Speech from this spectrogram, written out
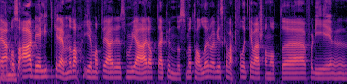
Ja, og så er det litt krevende, da, i og med at vi er som vi er, at det er kundene som betaler. Og vi skal i hvert fall ikke være sånn at uh, fordi uh,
